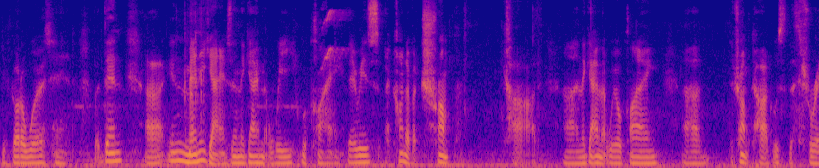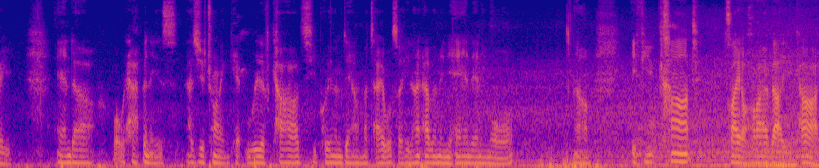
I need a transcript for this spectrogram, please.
you've got a worse hand. But then, uh, in many games, in the game that we were playing, there is a kind of a trump card. Uh, in the game that we were playing, uh, the trump card was the three. And uh, what would happen is, as you're trying to get rid of cards, you're putting them down on the table so you don't have them in your hand anymore. Um, if you can't play a higher value card,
